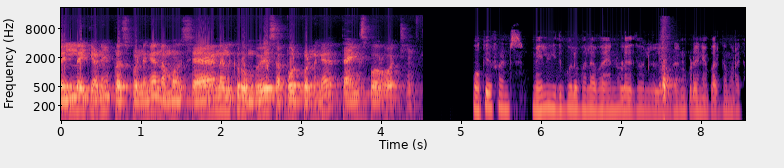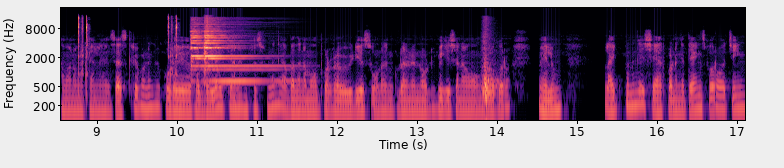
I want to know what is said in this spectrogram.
பெல் ஐக்கானையும் ப்ரெஸ் பண்ணுங்கள் நம்ம சேனலுக்கு ரொம்பவே சப்போர்ட் பண்ணுங்கள் தேங்க்ஸ் ஃபார் வாட்சிங் ஓகே ஃப்ரெண்ட்ஸ் மேலும் இதுபோல் பல பயனுள்ள தகவல்களை உடனுக்குடனே பார்க்க மறக்காம நம்ம சேனலை சப்ஸ்கிரைப் பண்ணுங்கள் கூடவே வர பெல்லைக்கான ப்ரெஸ் பண்ணுங்கள் அப்போ தான் நம்ம போடுற வீடியோஸ் உடனுக்குடனே நோட்டிஃபிகேஷனாக உங்களுக்கு வரும். மேலும் லைக் பண்ணுங்கள் ஷேர் பண்ணுங்கள் தேங்க்ஸ் ஃபார் வாட்சிங்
